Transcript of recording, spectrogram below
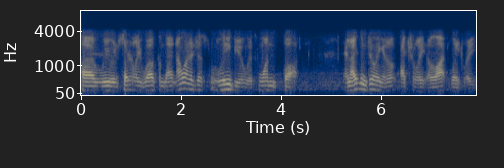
Uh, we would certainly welcome that. And I want to just leave you with one thought. And I've been doing it actually a lot lately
